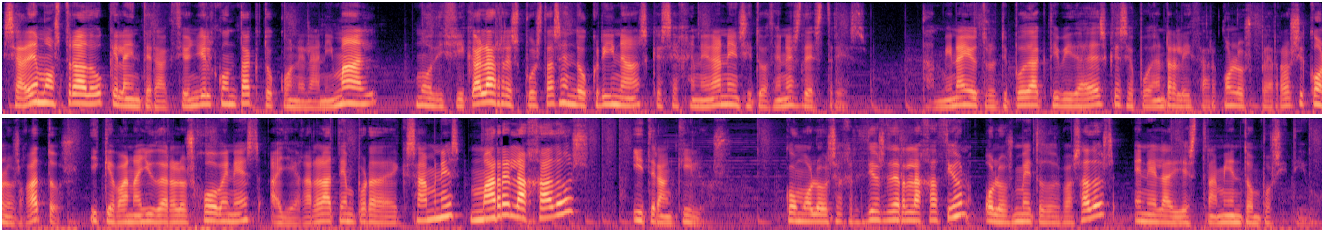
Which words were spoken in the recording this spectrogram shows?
se ha demostrado que la interacción y el contacto con el animal modifica las respuestas endocrinas que se generan en situaciones de estrés. También hay otro tipo de actividades que se pueden realizar con los perros y con los gatos, y que van a ayudar a los jóvenes a llegar a la temporada de exámenes más relajados y tranquilos, como los ejercicios de relajación o los métodos basados en el adiestramiento en positivo.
